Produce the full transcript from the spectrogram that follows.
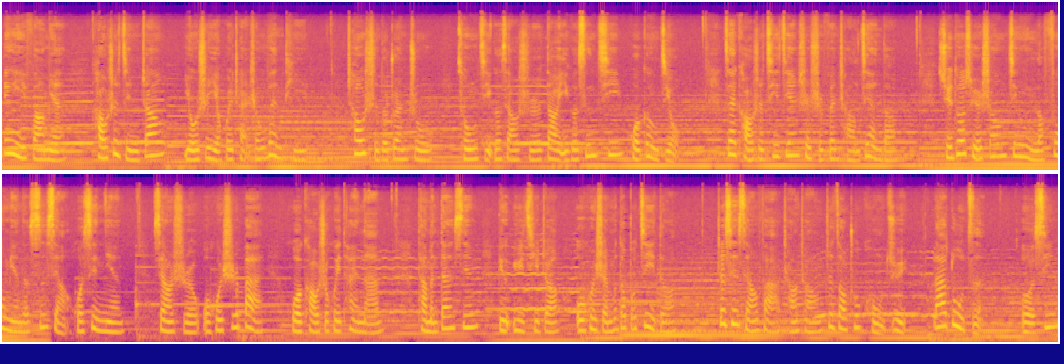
另一方面，考试紧张有时也会产生问题，超时的专注从几个小时到一个星期或更久，在考试期间是十分常见的。许多学生经历了负面的思想或信念，像是我会失败或考试会太难，他们担心并预期着我会什么都不记得。这些想法常常制造出恐惧、拉肚子、恶心、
